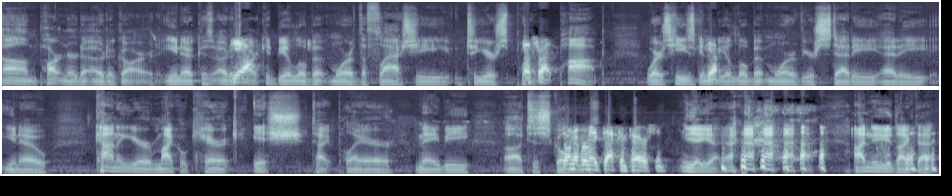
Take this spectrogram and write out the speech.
um, partner to Odegaard, you know, because Odegaard yeah. could be a little bit more of the flashy, to your point, That's right. pop, whereas he's going to yep. be a little bit more of your steady Eddie, you know, kind of your Michael Carrick ish type player, maybe uh, to score. Don't ever make that comparison. Yeah, yeah. I knew you'd like that.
